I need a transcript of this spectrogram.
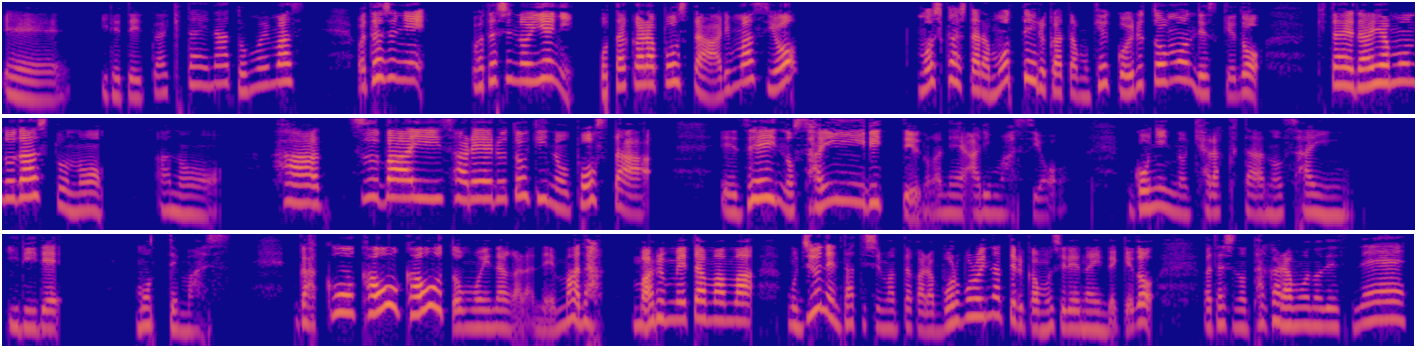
えー、入れていただきたいなと思います。私に、私の家にお宝ポスターありますよ。もしかしたら持っている方も結構いると思うんですけど、北へダイヤモンドダストの、あの、発売される時のポスター、え、全員のサイン入りっていうのがね、ありますよ。5人のキャラクターのサイン入りで持ってます。額を買おう買おうと思いながらね、まだ丸めたまま、もう10年経ってしまったからボロボロになってるかもしれないんだけど、私の宝物ですね。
